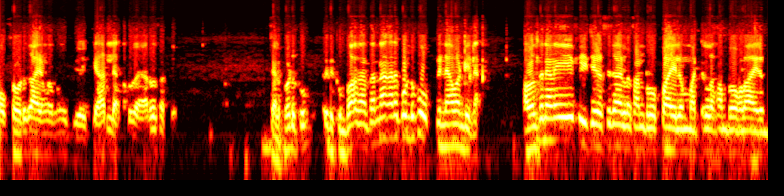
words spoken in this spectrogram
off road കാര്യങ്ങളൊന്നും ഉപയോഗിക്കാറില്ല. അത് വേറെ സത്യം. ചിലപ്പോൾ എടുക്കും. എടുക്കുമ്പോൾ അങ്ങനെ തന്നെ അങ്ങനെ കൊണ്ടുപോകും. പിന്നെ ആ വണ്ടിയില്ല അതുപോലെ തന്നെയാണ് ഈ ഫീച്ചേഴ്സ് കാര്യങ്ങൾ സൺറൂഫ് ആയാലും മറ്റുള്ള സംഭവങ്ങളായാലും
